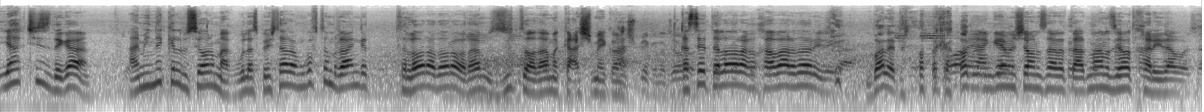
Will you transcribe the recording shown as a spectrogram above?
یک چیز دیگه. همین نکل بسیار مقبول است. پیشتر هم گفتم رنگ طلا را داره آدم زود آدم کش می‌کنه. کش می‌کنه،. قصه طلا را خبر داری دیگه. بله انگه شان سر تدمن زیاد خریده باشه.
